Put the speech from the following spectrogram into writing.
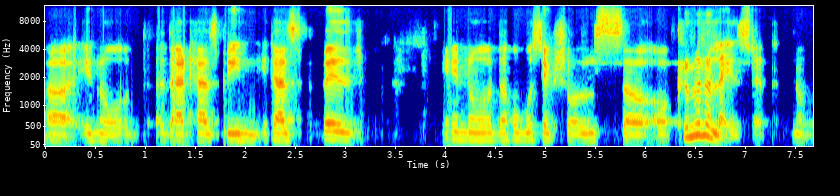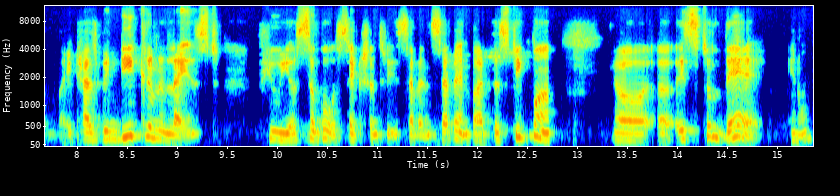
uh, you know, that has been, it has, where, you know, the homosexuals uh, are criminalized. You know, it has been decriminalized a few years ago, section 377, but the stigma uh, uh, is still there, you know.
